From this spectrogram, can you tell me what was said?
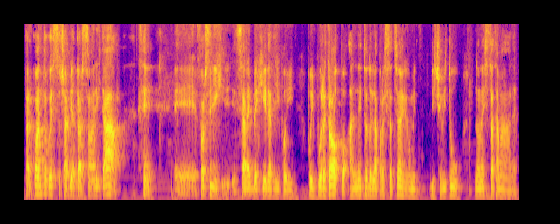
per quanto questo ci abbia personalità, eh, forse gli sarebbe chiedergli poi, poi, pure troppo, al netto della prestazione che, come dicevi tu, non è stata male.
